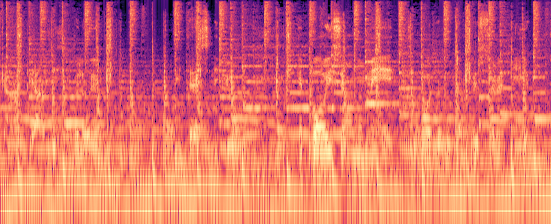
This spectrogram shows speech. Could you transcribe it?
campi, ambiti, quello che ti interessa di più. E poi secondo me ti porta tutta una questione di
